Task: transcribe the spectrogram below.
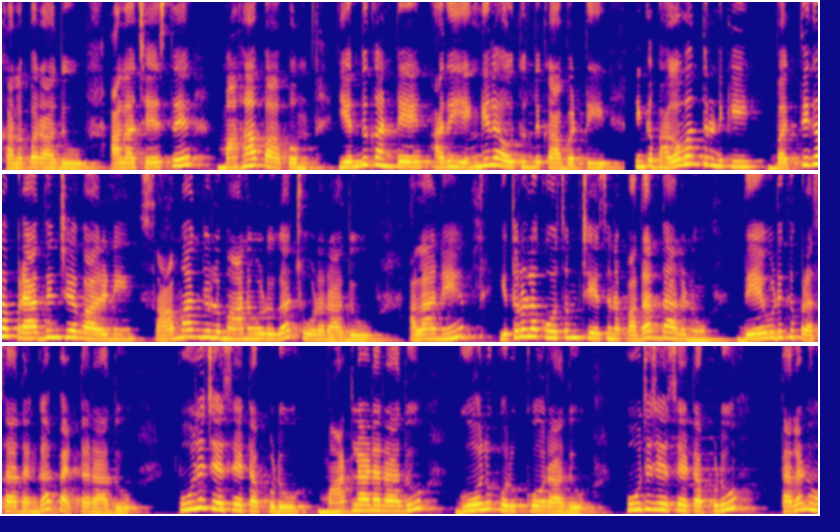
కలపరాదు. అలా చేస్తే మహాపాపం. ఎందుకంటే అది ఎంగిలి అవుతుంది కాబట్టి. ఇంకా భగవంతునికి భక్తిగా ప్రార్థించే వారిని సామాన్యుల మానవుడుగా చూడరాదు. అలానే ఇతరుల కోసం చేసిన పదార్థాలను దేవుడికి ప్రసాదంగా పెట్టరాదు. పూజ చేసేటప్పుడు మాట్లాడరాదు గోలు కొరుక్కోరాదు. పూజ చేసేటప్పుడు తలను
